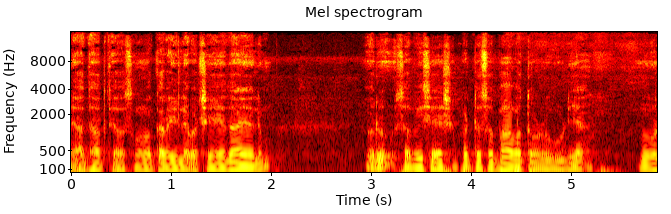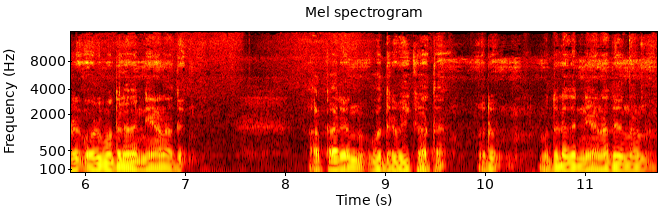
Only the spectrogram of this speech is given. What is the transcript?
യാഥാർത്ഥ്യാവസ്ഥ നമുക്കറിയില്ല. പക്ഷെ ഏതായാലും ഒരു സവിശേഷപ്പെട്ട സ്വഭാവത്തോടു കൂടിയ ഒരു ഒരു മുതല തന്നെയാണത്. ആൾക്കാരെ ഒന്നും ഉപദ്രവിക്കാത്ത ഒരു മുതല തന്നെയാണത് എന്നാണ്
